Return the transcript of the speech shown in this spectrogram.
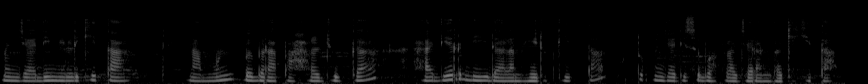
menjadi milik kita. Namun beberapa hal juga hadir di dalam hidup kita untuk menjadi sebuah pelajaran bagi kita.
